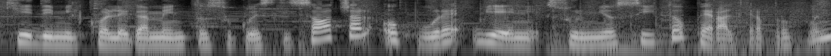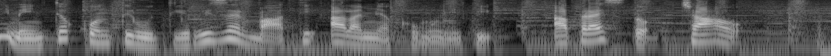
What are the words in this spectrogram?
chiedimi il collegamento su questi social oppure vieni sul mio sito per altri approfondimenti o contenuti riservati alla mia community. A presto, ciao!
